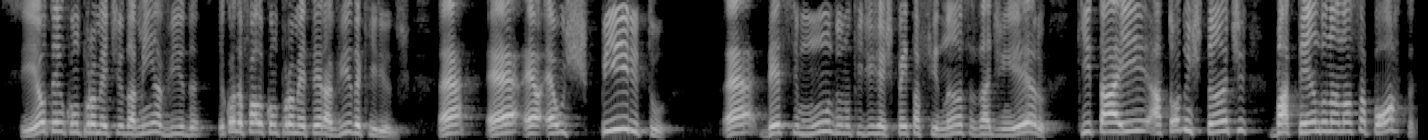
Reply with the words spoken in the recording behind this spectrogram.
Se eu tenho comprometido a minha vida, e quando eu falo comprometer a vida, queridos, é, é, é, é o espírito é, desse mundo no que diz respeito a finanças, a dinheiro, que está aí a todo instante batendo na nossa porta,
